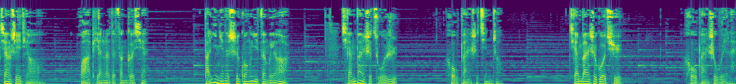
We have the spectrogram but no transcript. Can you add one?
像是一条画偏了的分割线，把一年的时光一分为二，前半是昨日，后半是今朝。前半是过去，后半是未来。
